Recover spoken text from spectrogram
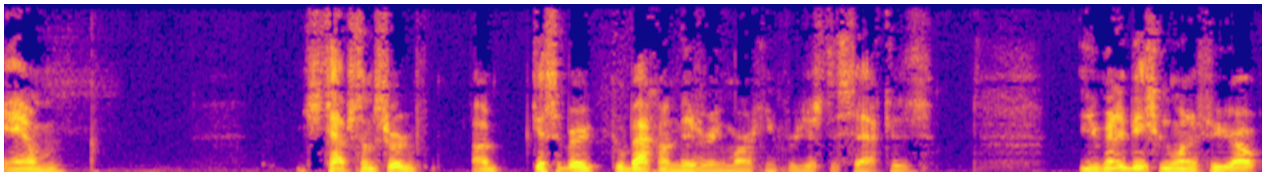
And just have some sort of. I guess I better go back on measuring marking for just a sec, because you're going to basically want to figure out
